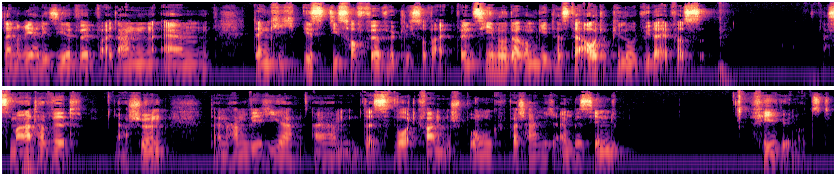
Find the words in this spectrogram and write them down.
dann realisiert wird, weil dann ähm, denke ich, ist die Software wirklich soweit. Wenn es hier nur darum geht, dass der Autopilot wieder etwas smarter wird, ja schön, dann haben wir hier ähm, das Wort Quantensprung wahrscheinlich ein bisschen fehlgenutzt.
